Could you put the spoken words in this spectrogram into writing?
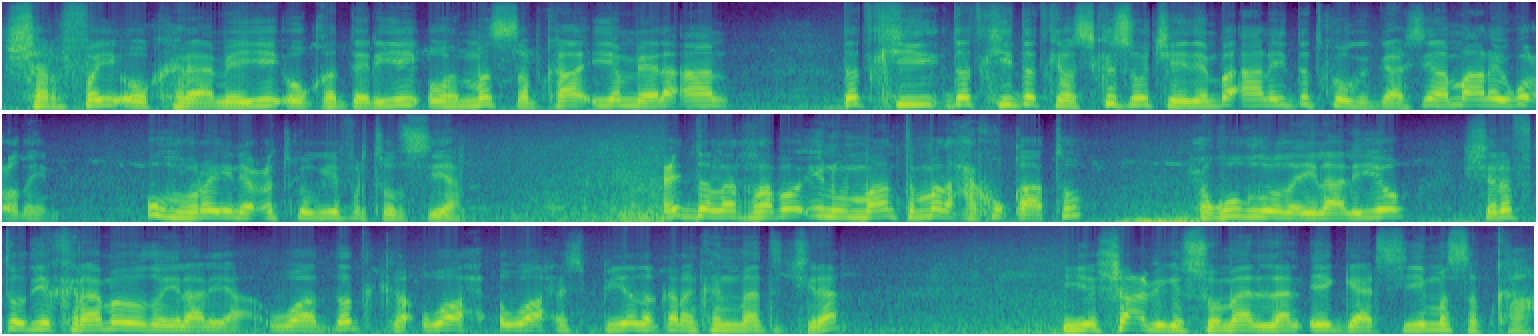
Sharfay oo karaameeyey oo qadariyey oo mansabkaa iyo meelo aan dadkii dadkii dadkaas ka soo jeedeenba aanay dadkooga gaadhsiin ama aanay ugu codayn. U horay inay codkooga iyo fartooda siiyaan. Cidda la rabo inuu maanta madaxa ku qaato xuquuqdooda ilaaliyo sharaftooda iyo karaamadooda ilaaliyaa waa dadka waa xisbiyada qarankan maanta jira iyo shacbiga somalilan ee gaadhsiiyey mansabkaa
